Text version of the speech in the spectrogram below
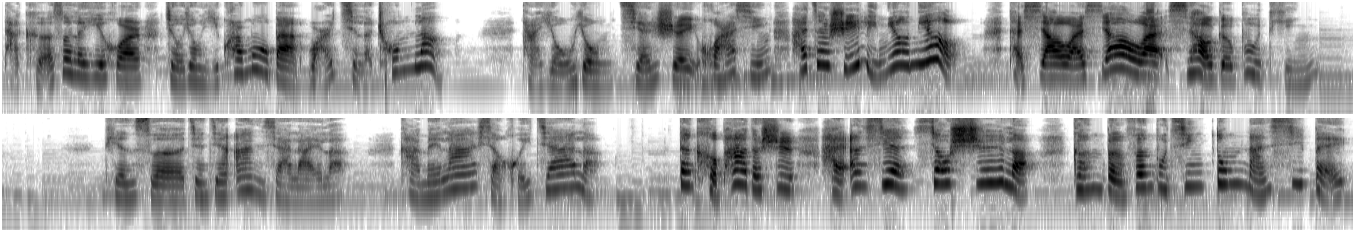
他咳嗽了一会儿，就用一块木板玩起了冲浪。他游泳、潜水、滑行，还在水里尿尿。他笑啊笑啊，笑个不停。天色渐渐暗下来了，卡梅拉想回家了，但可怕的是，海岸线消失了，根本分不清东南西北。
